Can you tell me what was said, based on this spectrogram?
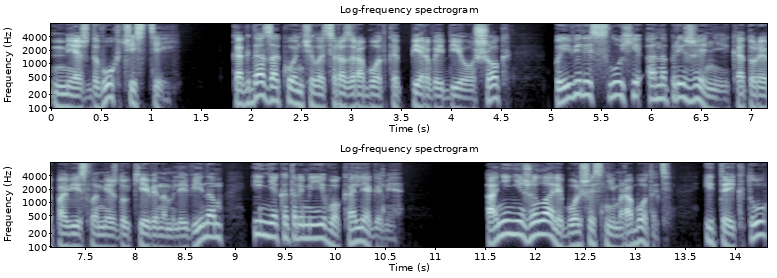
Меж двух частей. Когда закончилась разработка первой Bioshock, появились слухи о напряжении, которое повисло между Кевином Левином и некоторыми его коллегами. Они не желали больше с ним работать, и Take-Two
